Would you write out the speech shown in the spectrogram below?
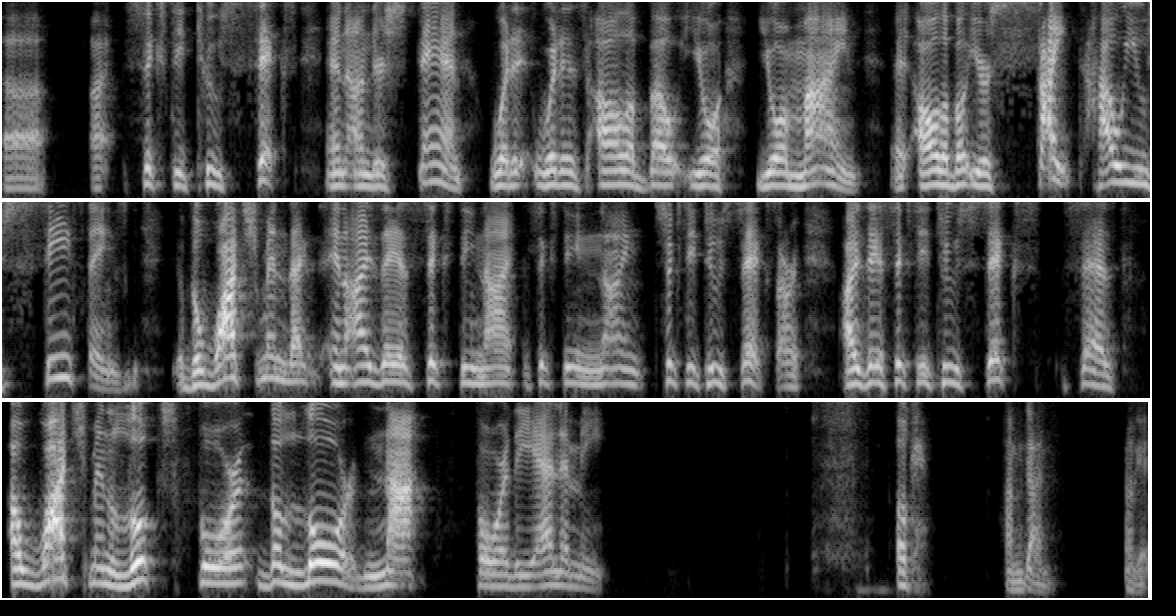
uh, uh, 62 6 and understand what it what is all about your your mind eh, all about your sight how you see things. The watchman that in isaiah 69 69 62 6 sorry isaiah 62 6 says a watchman looks for the lord not for the enemy. Okay i'm done. Okay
